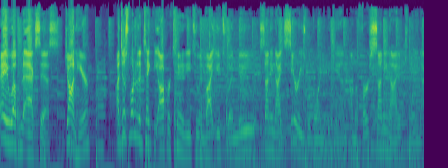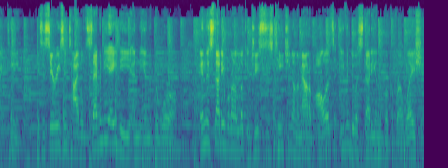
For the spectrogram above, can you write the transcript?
Hey, welcome to Access. John here. I just wanted to take the opportunity to invite you to a new Sunday night series we're going to begin on the first Sunday night of 2019. It's a series entitled 70 AD and the End of the World. In this study, we're going to look at Jesus' teaching on the Mount of Olives and even do a study in the book of Revelation.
